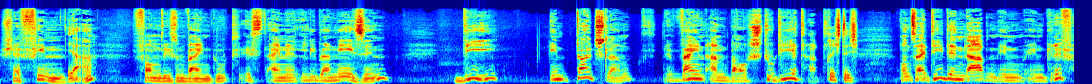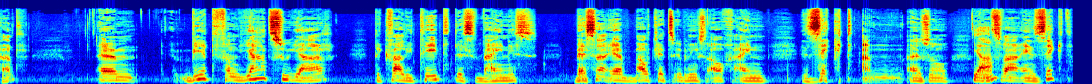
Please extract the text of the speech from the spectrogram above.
Chefin ja. von diesem Weingut ist eine Libanesin, die in Deutschland Weinanbau studiert hat. Richtig. Und seit die den Laden im, im Griff hat, ähm, wird von Jahr zu Jahr die Qualität des Weines besser. Er baut jetzt übrigens auch ein Sekt an. Also, ja. und zwar ein Sekt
